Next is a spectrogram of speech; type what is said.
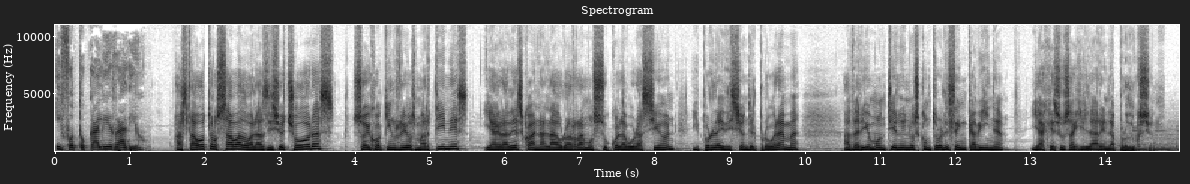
y Fotocali Radio. Hasta otro sábado a las 18 horas. Soy Joaquín Ríos Martínez y agradezco a Ana Laura Ramos su colaboración y por la edición del programa, a Darío Montiel en los controles en cabina y a Jesús Aguilar en la producción.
